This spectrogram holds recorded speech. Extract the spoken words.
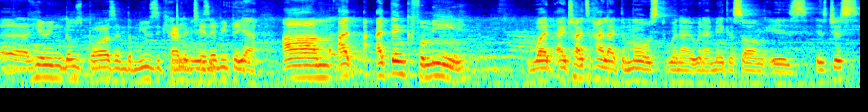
Uh, hearing those bars and the musicality and music. everything. Yeah. Um, I I think for me, what I try to highlight the most when I when I make a song is is just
